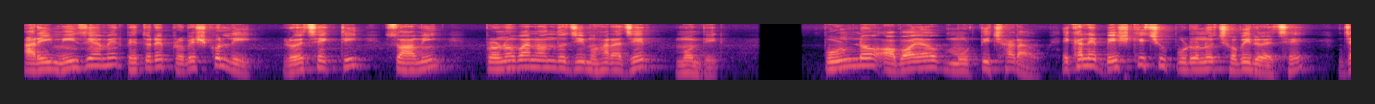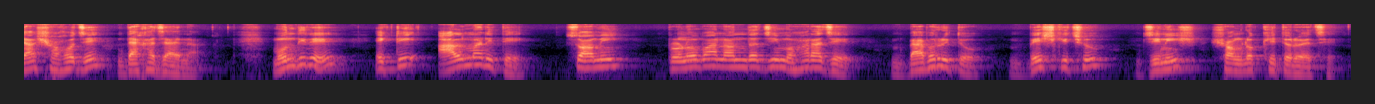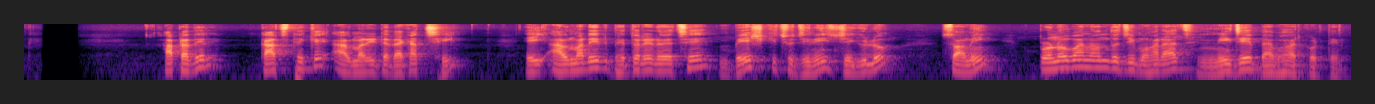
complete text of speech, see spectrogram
আর এই মিউজিয়ামের ভেতরে প্রবেশ করলেই রয়েছে একটি স্বামী প্রণবানন্দজি মহারাজের মন্দির। পূর্ণ অবয়ব মূর্তি ছাড়াও এখানে বেশ কিছু পুরনো ছবি রয়েছে যা সহজে দেখা যায় না। মন্দিরে একটি আলমারিতে স্বামী প্রণবানন্দজি মহারাজের ব্যবহৃত বেশ কিছু জিনিস সংরক্ষিত রয়েছে। আপনাদের কাছ থেকে আলমারিটা দেখাচ্ছি। এই আলমারির ভেতরে রয়েছে বেশ কিছু জিনিস যেগুলো স্বামী প্রণবানন্দজি মহারাজ নিজে ব্যবহার করতেন।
